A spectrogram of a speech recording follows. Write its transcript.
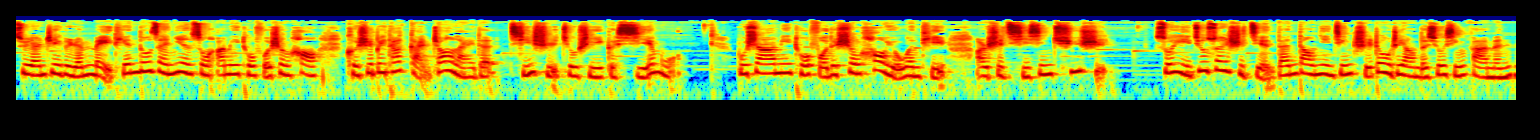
虽然这个人每天都在念诵阿弥陀佛圣号，可是被他感召来的其实就是一个邪魔，不是阿弥陀佛的圣号有问题，而是其心驱使。所以，就算是简单到念经持咒这样的修行法门，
